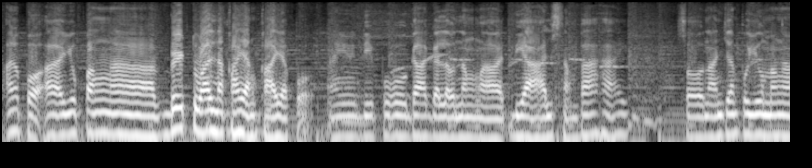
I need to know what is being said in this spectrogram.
ano po, ah, yung pang ah, virtual na kayang-kaya po. Ay, hindi po gagalaw ng uh, diaalis ng bahay. So, nandyan po yung mga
